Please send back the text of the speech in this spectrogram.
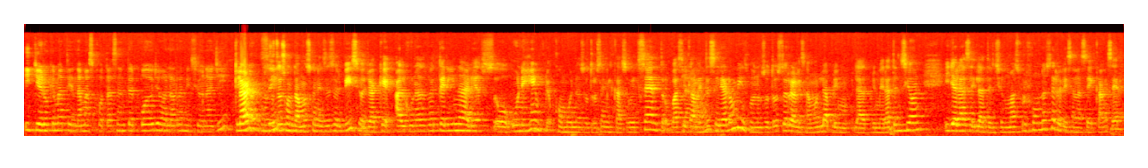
y quiero que me atienda Mascota Center, ¿puedo llevar la remisión allí? Claro, ¿Sí? nosotros contamos con ese servicio, ya que algunas veterinarias, o un ejemplo, como nosotros en el caso del centro, básicamente Claro. sería lo mismo. Nosotros te realizamos la, prim- la primera atención y ya la, la atención más profunda se realiza en la sede de cabecera.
